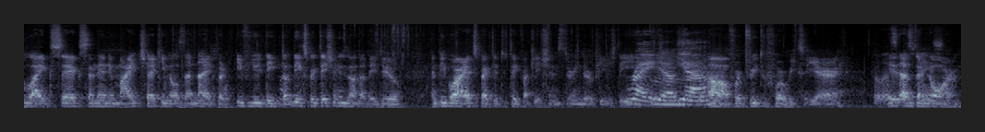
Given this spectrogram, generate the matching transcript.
like six, and then they might check emails that night. But if you, they don't, the expectation is not that they do, and people are expected to take vacations during their PhD. Right. Yeah, Yeah. Uh, for three to four weeks a year. Oh, that It- sounds That's the nice. norm.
